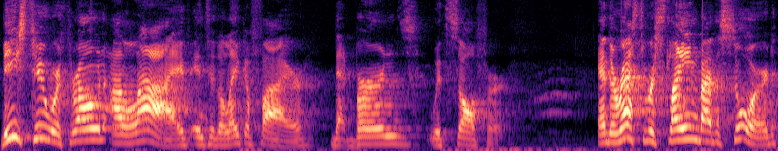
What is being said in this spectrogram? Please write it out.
These two were thrown alive into the lake of fire that burns with sulfur. And the rest were slain by the sword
